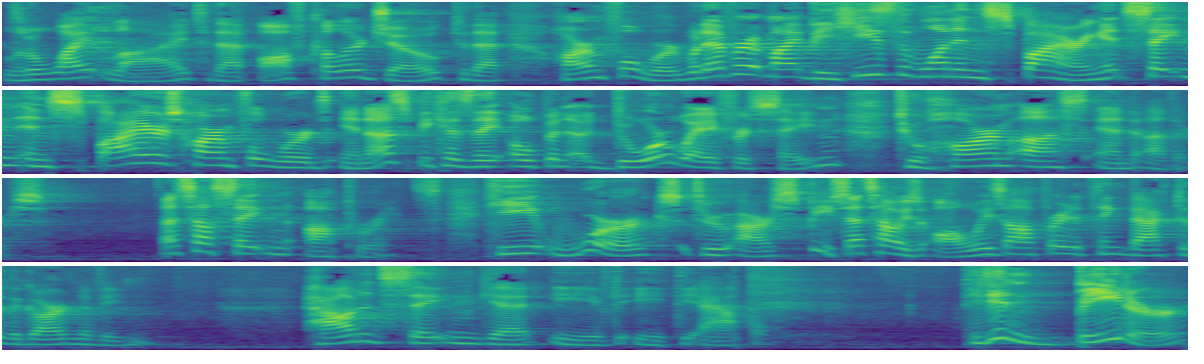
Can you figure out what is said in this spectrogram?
little white lie, to that off color joke, to that harmful word, whatever it might be. He's the one inspiring it. Satan inspires harmful words in us because they open a doorway for Satan to harm us and others. That's how Satan operates. He works through our speech. That's how he's always operated. Think back to the Garden of Eden. How did Satan get Eve to eat the apple? He didn't beat her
